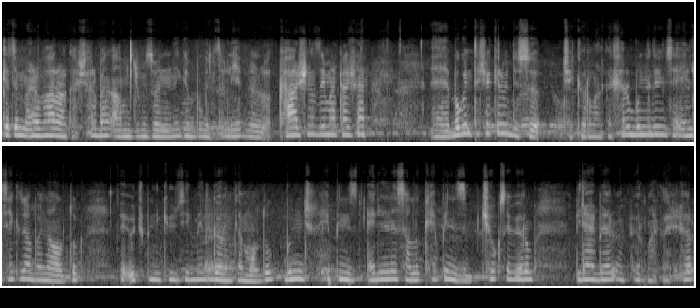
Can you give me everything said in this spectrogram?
Herkese merhabalar arkadaşlar. Ben amcamız önüne bugün sizlerle karşınızdayım arkadaşlar. Ee, bugün teşekkür videosu çekiyorum arkadaşlar. Bu nedenle 58 abone olduk ve 3227 görüntüleme olduk. Bunun için hepinizin eline sağlık. Hepinizi çok seviyorum. Birer birer öpüyorum arkadaşlar.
